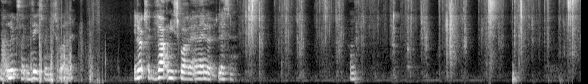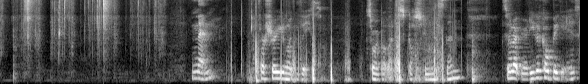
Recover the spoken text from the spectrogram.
Now it looks like this when you swirl it. It looks like that when you swirl it, and then look, listen. And then, if I show you like this. Sorry about that disgustingness then. So look, ready? Look how big it is.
